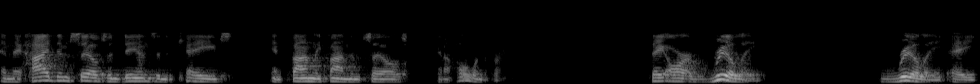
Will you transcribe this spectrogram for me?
And they hide themselves in dens and in caves and finally find themselves in a hole in the ground. They are really, really a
